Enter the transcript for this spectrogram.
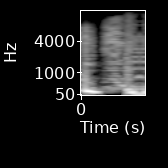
Yeah.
